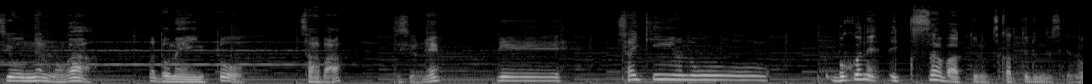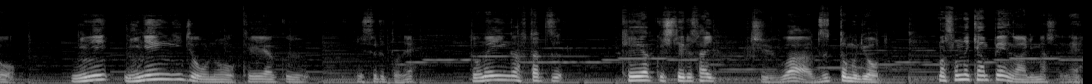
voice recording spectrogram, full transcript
必要になるのが、まあ、ドメインとサーバーですよね。で、最近あの僕はね X サーバーっていうのを使ってるんですけど2年 ,2 年以上の契約にするとねドメインが2つ契約してる最中はずっと無料と、まあ、そんなキャンペーンがありましてね、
